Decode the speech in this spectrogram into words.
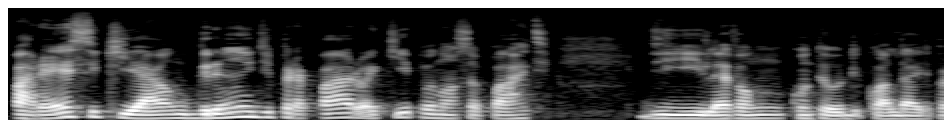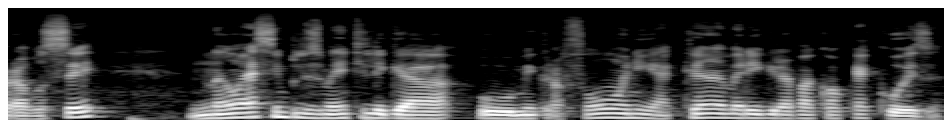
parece que há um grande preparo aqui para nossa parte de levar um conteúdo de qualidade para você não é simplesmente ligar o microfone, a câmera e gravar qualquer coisa.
